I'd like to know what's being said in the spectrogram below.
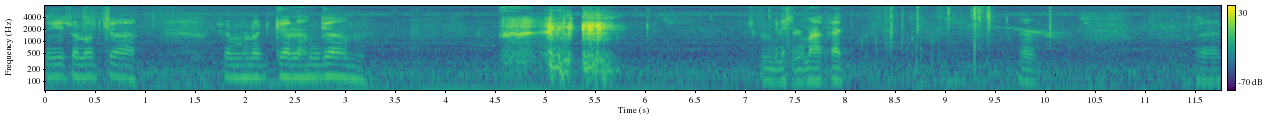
Sige, sunod ka. Sumunod ka langgam. Ang bilis lumakad. Yan. Ah.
